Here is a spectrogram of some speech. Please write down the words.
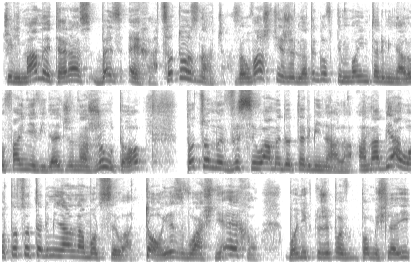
czyli mamy teraz bez echa. Co to oznacza? Zauważcie, że dlatego w tym moim terminalu fajnie widać, że na żółto to, co my wysyłamy do terminala, a na biało to, co terminal nam odsyła, to jest właśnie echo. Bo niektórzy po- pomyśleli,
